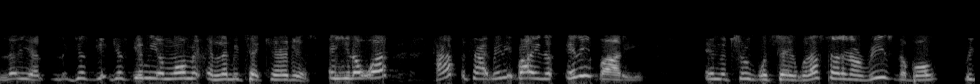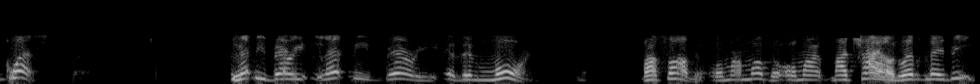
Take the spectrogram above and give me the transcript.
let me, just just give me a moment and let me take care of this. And you know what? Half the time, anybody anybody in the truth would say, "Well, that's not an unreasonable request." Let me bury, let me bury, and then mourn my father or my mother or my my child, whatever it may be.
